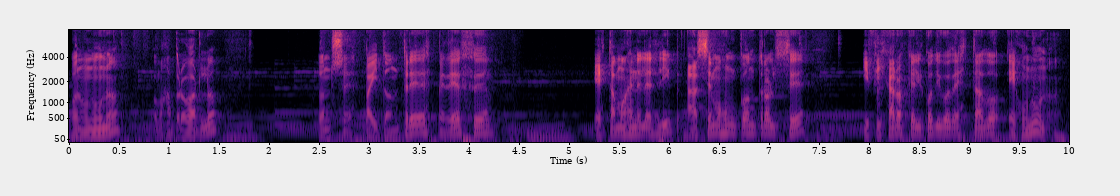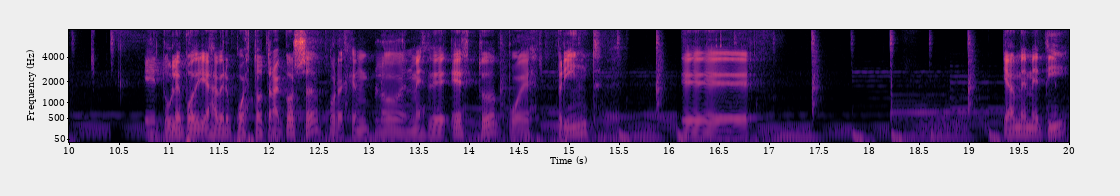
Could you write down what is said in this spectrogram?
Con un 1, vamos a probarlo. Entonces, Python 3, PDF, estamos en el sleep, hacemos un control C y fijaros que el código de estado es un 1. Eh, tú le podrías haber puesto otra cosa, por ejemplo, en vez de esto, pues print. Eh, ya me metí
